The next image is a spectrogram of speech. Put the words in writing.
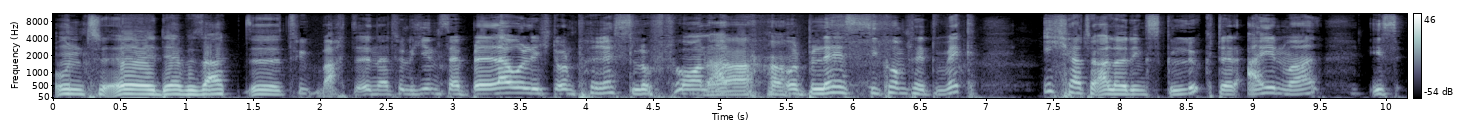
Und äh, der besagte Typ macht äh, natürlich instant Blaulicht und Presslufthorn ab Ah. und bläst sie komplett weg. Ich hatte allerdings Glück, denn einmal ist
